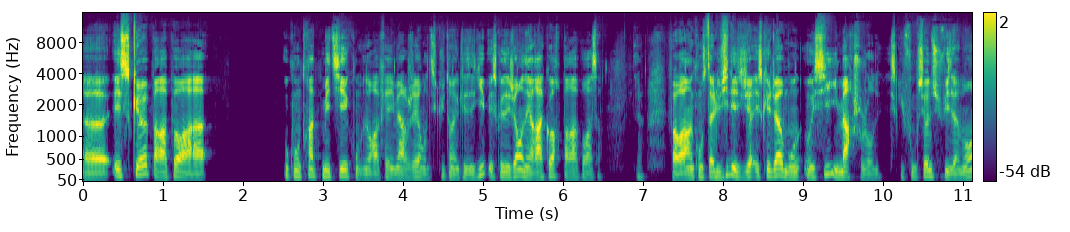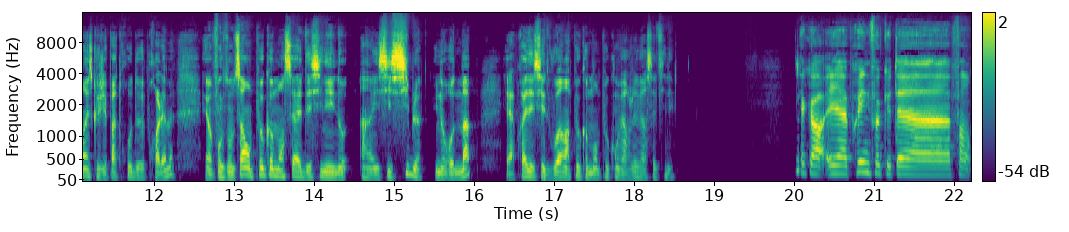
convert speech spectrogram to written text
euh, est-ce que par rapport à aux contraintes métiers qu'on aura fait émerger en discutant avec les équipes, est-ce que déjà on est raccord par rapport à ça? Il faut avoir un constat lucide et dire est-ce que déjà mon aussi il marche aujourd'hui? Est-ce qu'il fonctionne suffisamment? Est-ce que j'ai pas trop de problèmes? Et en fonction de ça, on peut commencer à dessiner une, un SI cible, une roadmap, et après d'essayer de voir un peu comment on peut converger vers cette idée. D'accord. Et après, une fois que tu as. Enfin,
